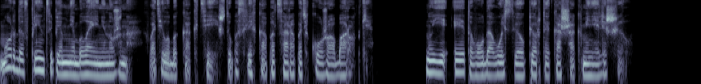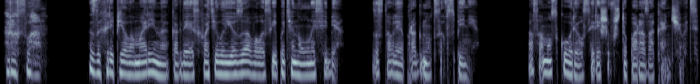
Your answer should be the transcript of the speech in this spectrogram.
Морда, в принципе, мне была и не нужна. Хватило бы когтей, чтобы слегка поцарапать кожу оборотки. Но и этого удовольствия упертый кошак меня лишил. «Руслан!» — захрипела Марина, когда я схватил ее за волосы и потянул на себя, заставляя прогнуться в спине. А сам ускорился, решив, что пора заканчивать.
